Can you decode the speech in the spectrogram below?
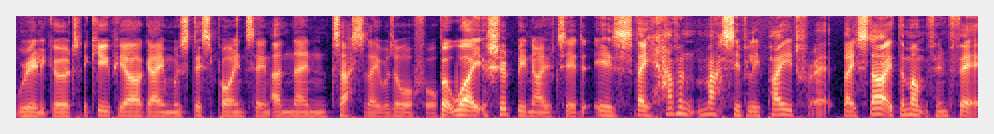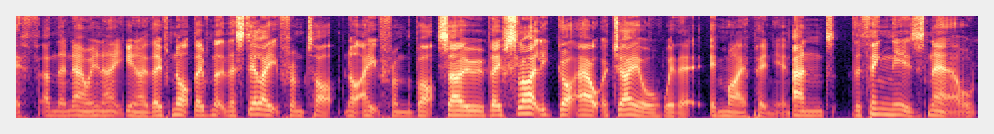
really good. The QPR game was disappointing, and then Saturday was awful. But what it should be noted is they haven't massively paid for it. They started the month in fifth, and they're now in eighth. You know they've not they've not, they're still eight from top, not eight from the bottom. So they they've slightly got out of jail with it, in my opinion. And the thing is now,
